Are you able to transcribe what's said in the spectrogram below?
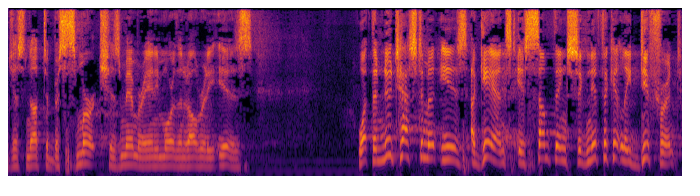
just not to besmirch his memory any more than it already is. What the New Testament is against is something significantly different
